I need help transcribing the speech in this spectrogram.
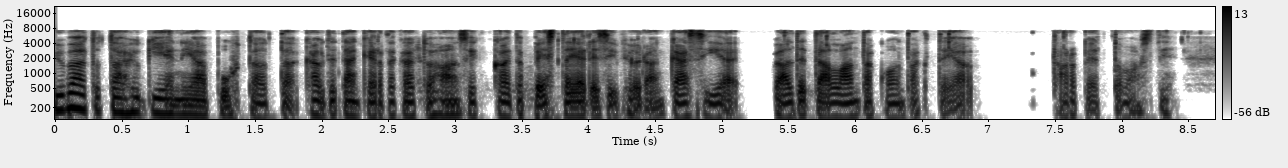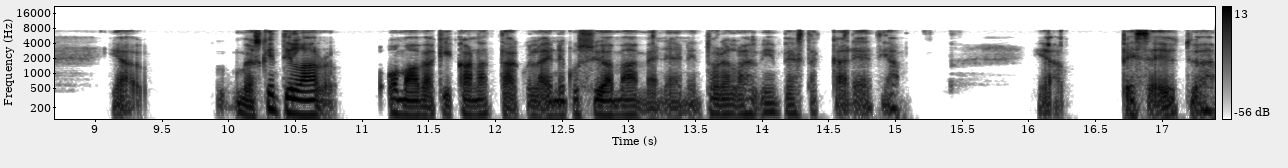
hyvää tota, hygieniaa, puhtautta, käytetään kertakäyttöhansikkaita, pestä ja desinfioidaan käsiä, vältetään lantakontakteja tarpeettomasti. Ja myöskin tilan oma väki kannattaa kyllä ennen kuin syömään menee, niin todella hyvin pestä kädet ja, ja peseytyä.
